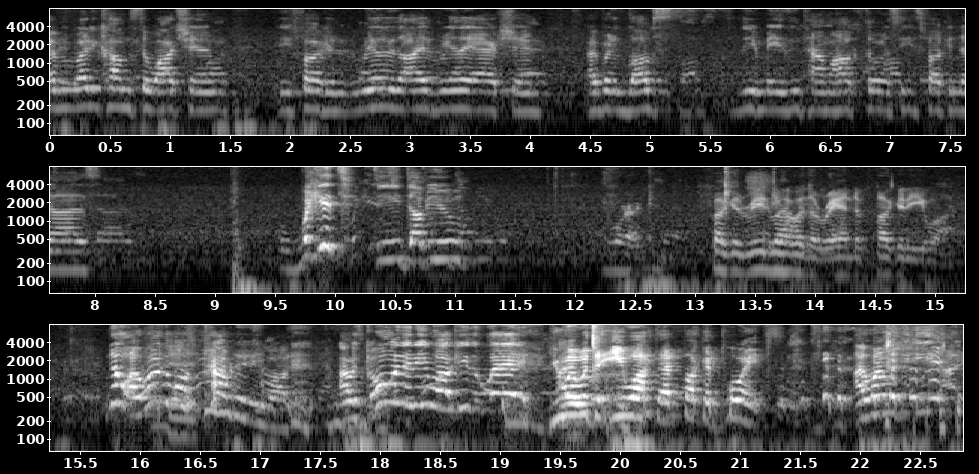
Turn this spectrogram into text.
Everybody comes to watch him. He fucking really live, really action. Everybody loves the amazing tomahawk throws he fucking does. Wicket DW work. Fucking Reed went with a random fucking Ewok. No, I went with the most prominent Ewok. I was going with an Ewok either way. You I- went with the Ewok that fucking points. I went with the e-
